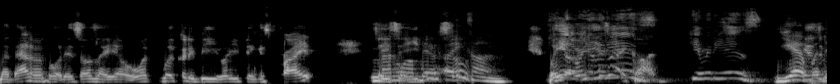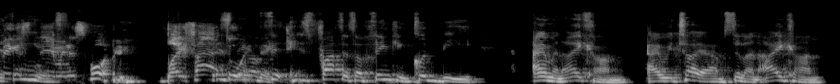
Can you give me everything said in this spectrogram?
about that about this. I was like, yo, what what could it be? What do you think is pride? So Man you say you think so? icon. But he Yeah, already is already icon. He already is. Yeah, He's but the the biggest thing name is, in the sport by far his, too. I think. thi- his process of thinking could be I'm an icon. I retire, I'm still an icon.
